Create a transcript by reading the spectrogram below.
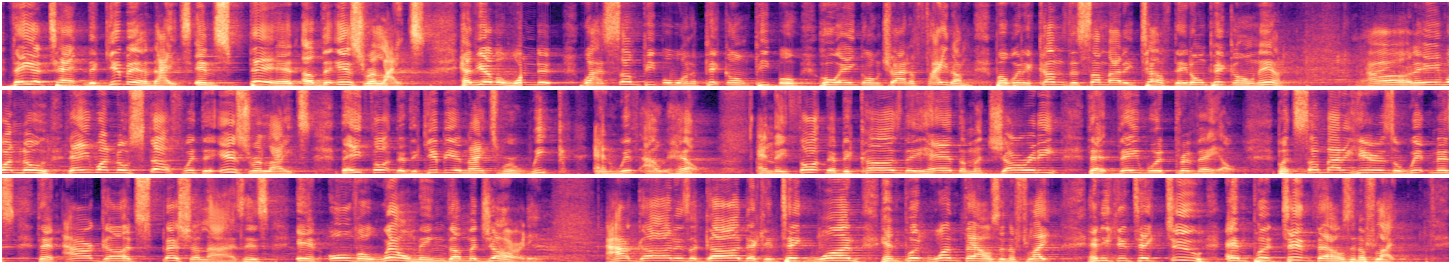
They attacked the Gibeonites instead of the Israelites. Have you ever wondered why some people want to pick on people who ain't going to try to fight them, but when it comes to somebody tough, they don't pick on them? Oh, they ain't want no, they ain't want no stuff with the Israelites. They thought that the Gibeonites were weak and without help. And they thought that because they had the majority that they would prevail. But somebody here is a witness that our God specializes in overwhelming the majority. Our God is a God that can take one and put 1,000 to flight, and he can take two and put 10,000 to flight.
